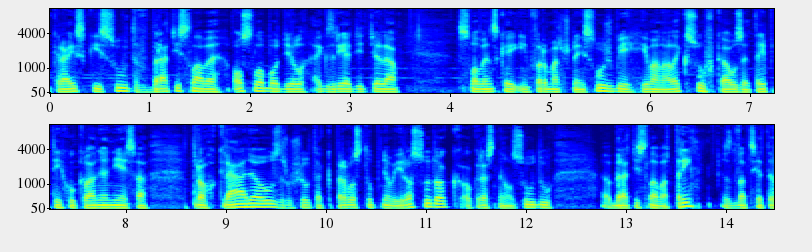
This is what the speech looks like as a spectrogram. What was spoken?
krajský súd v Bratislave oslobodil ex-riaditeľa Slovenskej informačnej služby Ivana Lexu v kauze triptychu klaňanie sa troch kráľov zrušil tak prvostupňový rozsudok okresného súdu Bratislava 3 z 25.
